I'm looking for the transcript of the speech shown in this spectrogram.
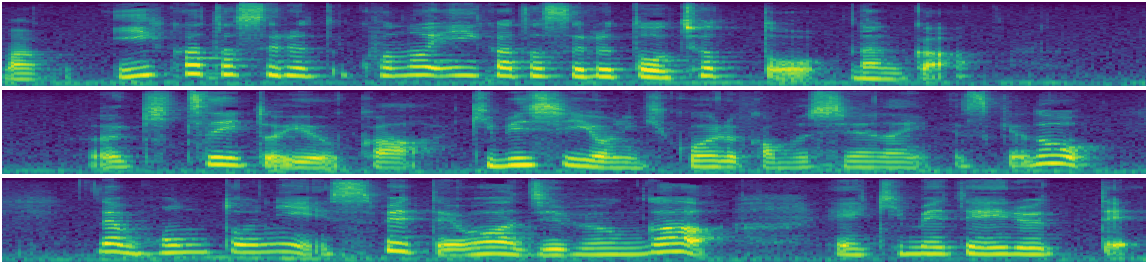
まあ、言い方するこの言い方するとちょっとなんかきついというか厳しいように聞こえるかもしれないんですけどでも本当に全ては自分が決めているって、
